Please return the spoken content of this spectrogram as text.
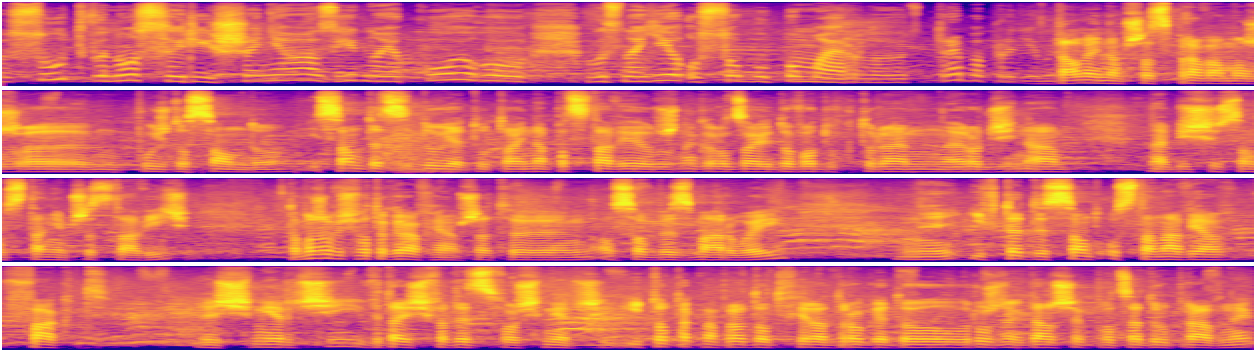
е, суд виносить рішення, згідно якого визнає особу померлою. Треба пред'явити Dalej na przykład sprawa może pójść do sądu i sąd decyduje tutaj na podstawie różnego rodzaju dowodów, które rodzina, najbliżsi są w stanie przedstawić. To może być fotografia na przykład y, osoby zmarłej y, i wtedy sąd ustanawia fakt y, śmierci, wydaje świadectwo o śmierci i to tak naprawdę otwiera drogę do różnych dalszych procedur prawnych,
